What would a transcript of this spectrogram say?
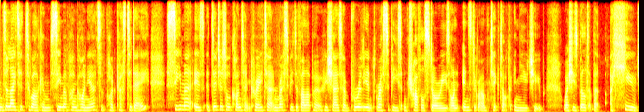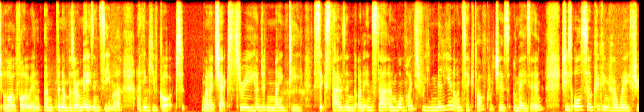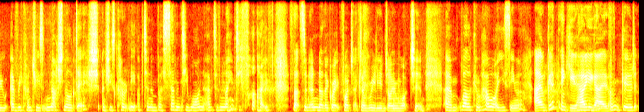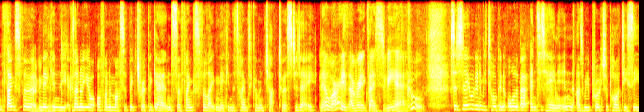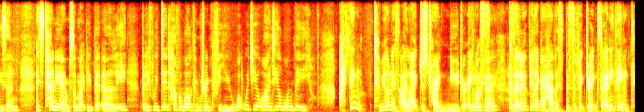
I'm delighted to welcome Seema Pankhania to the podcast today. Seema is a digital content creator and recipe developer who shares her brilliant recipes and travel stories on Instagram, TikTok, and YouTube, where she's built up a, a huge loyal following, and the numbers are amazing, Seema. I think you've got when I checked, 396,000 on Insta and 1.3 million on TikTok, which is amazing. She's also cooking her way through every country's national dish, and she's currently up to number 71 out of 95. So that's an, another great project I'm really enjoying watching. Um, welcome. How are you, Seema? I'm good, thank you. How are you guys? I'm good. And thanks for Really making the, because I know you're off on a massive big trip again, so thanks for like making the time to come and chat to us today. No worries. I'm really excited to be here. Cool. So today we're going to be talking all about entertaining as we approach the party season. It's 10 a.m., so it might be a bit early. But if we did have a welcome drink for you, what would your ideal one be? I think, to be honest, I like just trying new drinks. Okay. Because I don't feel like I have a specific drink. So anything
